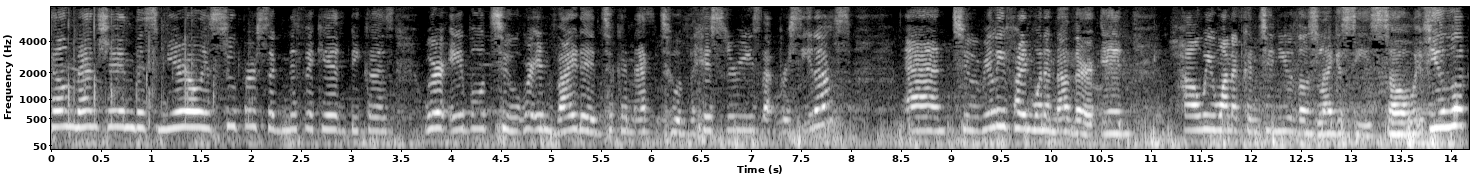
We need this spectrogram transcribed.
Raquel mentioned, this mural is super significant because we're able to, we're invited to connect to the histories that precede us and to really find one another in how we want to continue those legacies. So if you look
